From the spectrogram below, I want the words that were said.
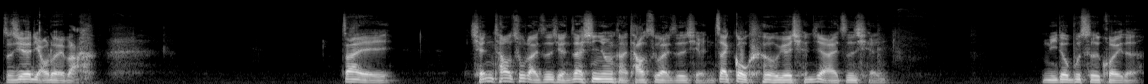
直接聊了吧，在。钱掏出来之前，在信用卡掏出来之前，在购合约签下来之前，你都不吃亏的，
